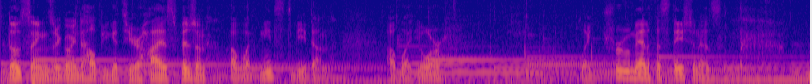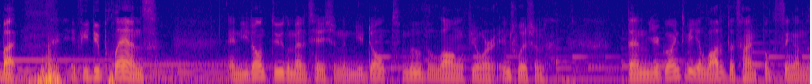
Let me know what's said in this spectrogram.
those things are going to help you get to your highest vision of what needs to be done, of what your like true manifestation is. But if you do plans and you don't do the meditation and you don't move along with your intuition, then you're going to be a lot of the time focusing on the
